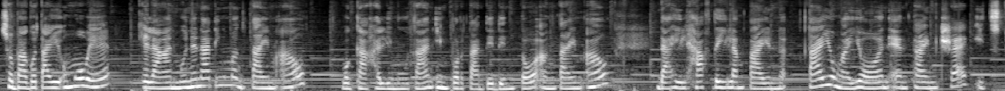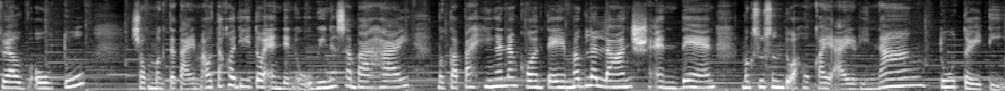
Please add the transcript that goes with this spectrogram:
So bago tayo umuwi, kailangan muna nating mag-time out Huwag kakalimutan, importante din to ang time out dahil half day lang tayo tayo ngayon and time check, it's 12.02. So kung magta-time out ako dito and then uuwi na sa bahay, magpapahinga ng konti, magla-lunch and then magsusundo ako kay Irene ng 2.30.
